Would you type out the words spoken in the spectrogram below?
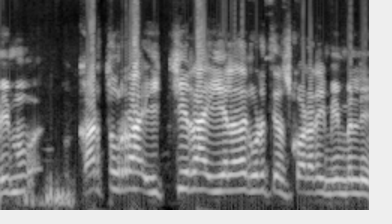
మేము కడుతుర్రా ఇచ్చిర్రా ఇయ్యలేదని కూడా తెలుసుకోవడానికి మిమ్మల్ని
